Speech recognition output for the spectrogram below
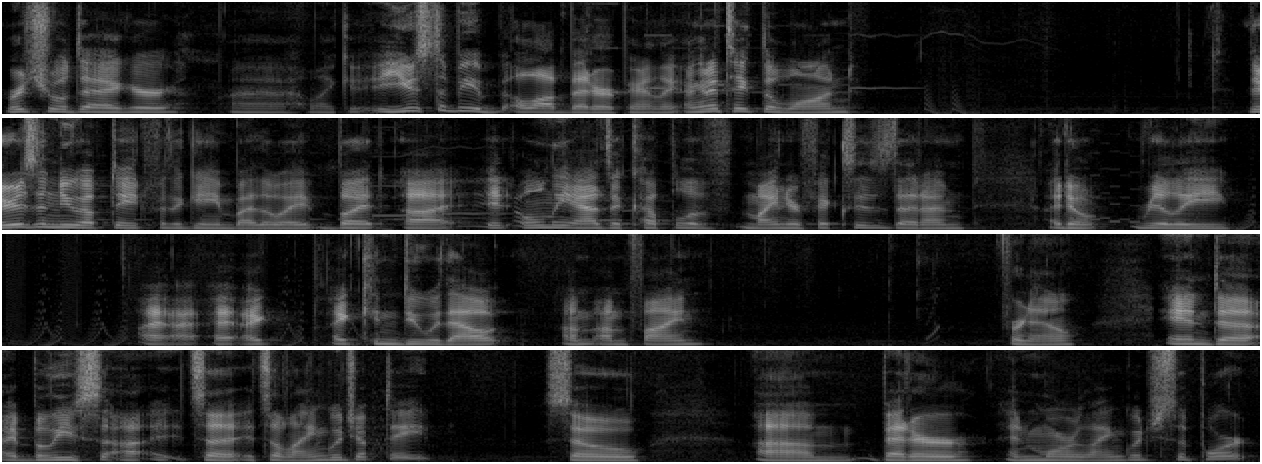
Ritual Dagger, uh, like it. it used to be a, lot better, apparently. I'm going to take the Wand. There is a new update for the game, by the way, but uh, it only adds a couple of minor fixes that I'm, I don't really, I, I, I, I can do without I'm I'm fine for now. And uh, I believe uh, it's a it's a language update, so um, better and more language support.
